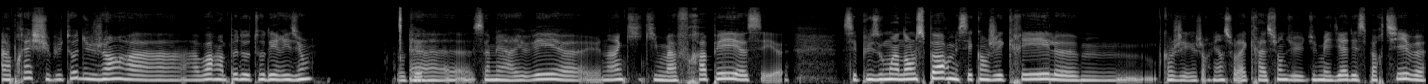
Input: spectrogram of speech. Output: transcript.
Après, je suis plutôt du genre à avoir un peu d'autodérision. Euh, ça m'est arrivé. Il y en a un qui, qui m'a frappé. C'est c'est plus ou moins dans le sport, mais c'est quand j'ai créé le, quand je reviens sur la création du, média des sportives.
